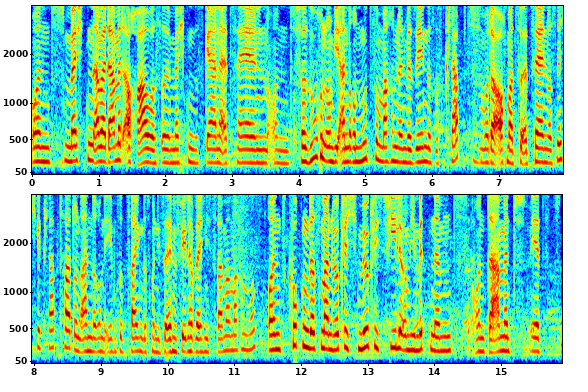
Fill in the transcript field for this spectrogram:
Und möchten aber damit auch raus, also möchten das gerne erzählen und versuchen irgendwie anderen Mut zu machen, wenn wir sehen, dass es klappt. Oder auch mal zu erzählen, was nicht geklappt hat und anderen eben zu zeigen, dass man dieselben Fehler vielleicht nicht zweimal machen muss. Und gucken, dass man wirklich möglichst viele irgendwie mitnimmt und damit jetzt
